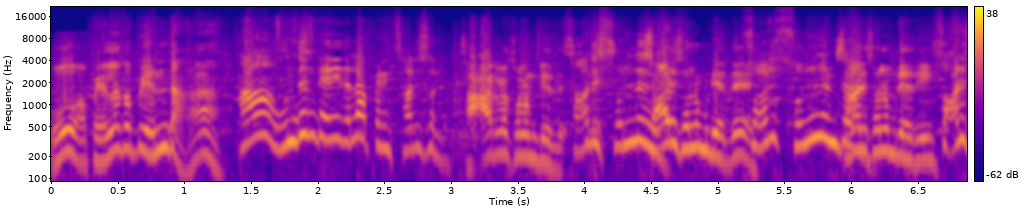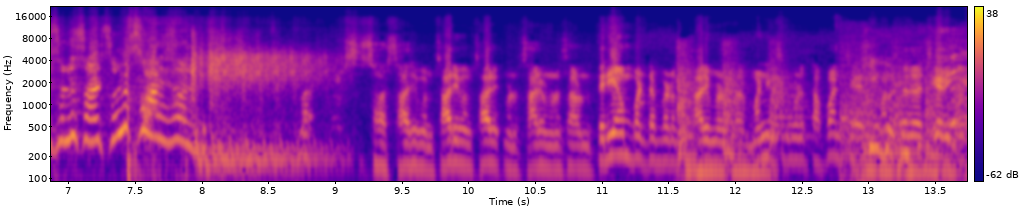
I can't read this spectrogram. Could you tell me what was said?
ஓ அப்ப எல்லா தப்பும் எண்டா ஆ உந்தன் தெரியுதல்ல அப்ப எனக்கு சாரி சொல்லு. சாரில சொல்ல முடியாது. சாரி சொல்லு. சாரி சொல்ல முடியாது. சாரி சொல்லு சாரி சொல்ல. முடியாது. சாரி சொல்லு சாரி சொல்லு சாரி சொல்லு. Sorry ma'am sorry ma'am sorry madam sorry madam sorry தெரியாம பண்ணிட்டேன் மேடம் சாரி மேடம் மன்னிச்சு மேடம் தப்பா வச்சுக்கிறீங்க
